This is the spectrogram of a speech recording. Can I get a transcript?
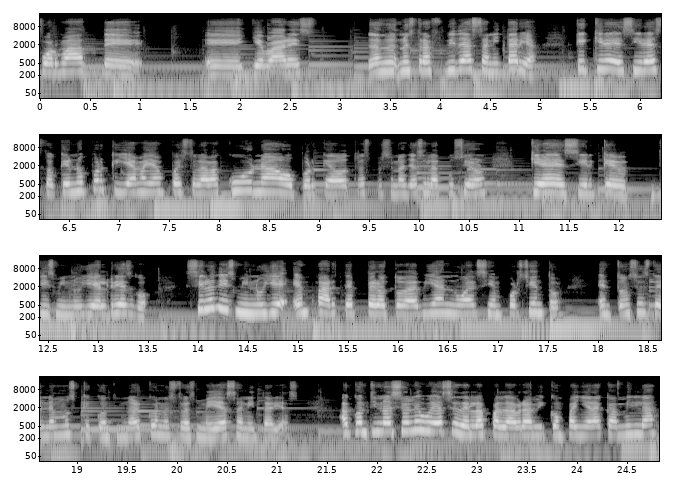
forma de eh, llevar es, nuestra vida sanitaria. ¿Qué quiere decir esto? Que no porque ya me hayan puesto la vacuna o porque a otras personas ya se la pusieron, quiere decir que disminuye el riesgo. Sí lo disminuye en parte, pero todavía no al 100%. Entonces tenemos que continuar con nuestras medidas sanitarias. A continuación le voy a ceder la palabra a mi compañera Camila,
